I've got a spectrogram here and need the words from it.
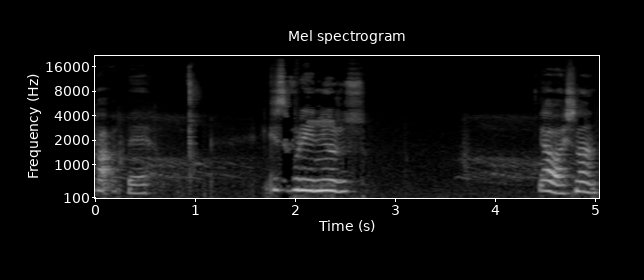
Ha be. 2-0 yeniyoruz. Yavaş lan.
